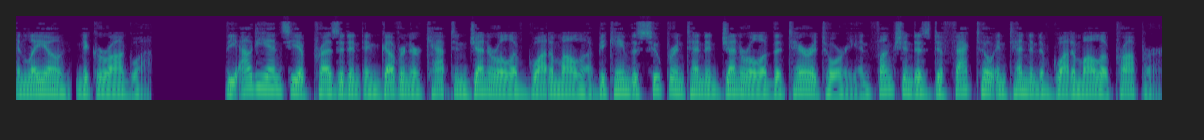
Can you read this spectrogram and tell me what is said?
and León, Nicaragua. The Audiencia President and Governor Captain General of Guatemala became the Superintendent General of the territory and functioned as de facto Intendant of Guatemala proper.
